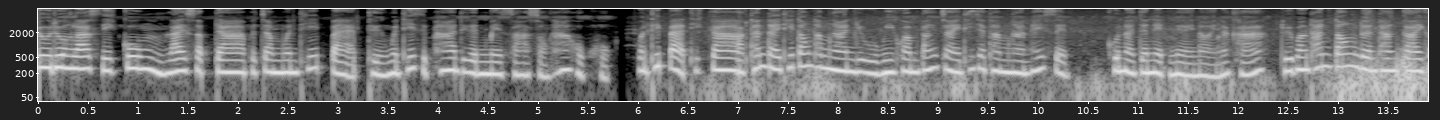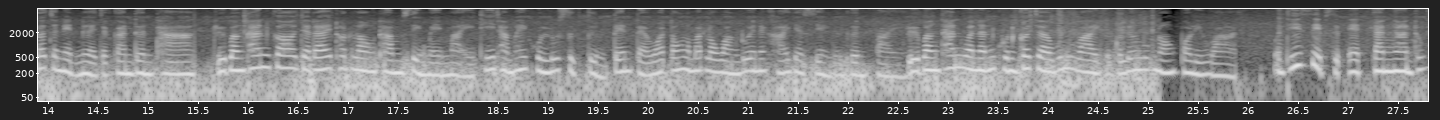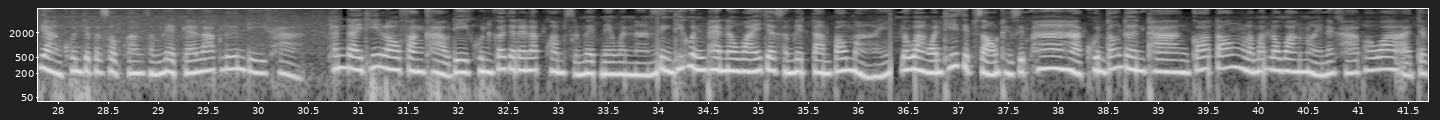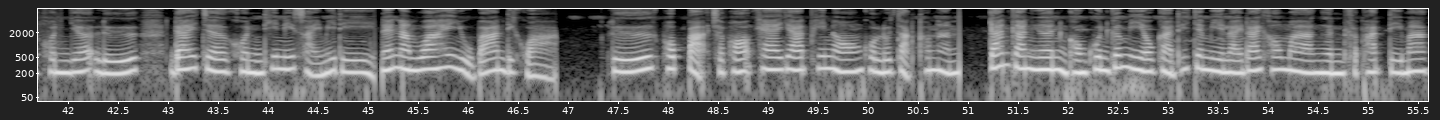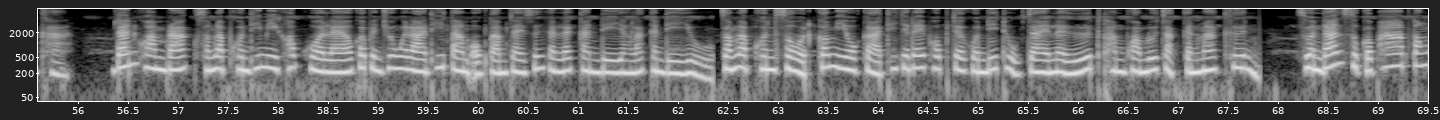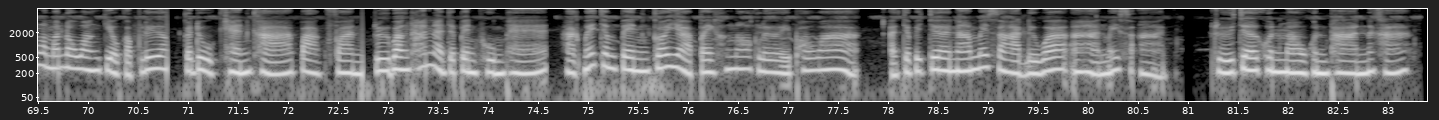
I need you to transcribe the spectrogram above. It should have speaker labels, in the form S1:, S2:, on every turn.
S1: ดูดวงราศีกุมรายสัปดาห์ประจำวันที่ 8 ถึงวันที่ 15 เดือนเมษายน 2566 วันที่ 8 ที่9หากท่านใดที่ต้องทำงานอยู่มีความตั้งใจที่จะทำงานให้เสร็จ คุณอาจจะเหน็ดเหนื่อยหน่อยนะคะ หรือบางท่านต้องเดินทางไกลก็จะเหน็ดเหนื่อยจากการเดินทาง หรือบางท่านก็จะได้ทดลองทำสิ่งใหม่ ๆ ที่ทำให้คุณรู้สึกตื่นเต้น แต่ว่าต้องระมัดระวังด้วยนะคะ อย่าเสี่ยงจนเกินไป หรือบางท่านวันนั้นคุณก็จะวุ่นวายเกี่ยวกับเรื่องลูกน้องบริวาร วันที่ 10 11 การงานทุกอย่างคุณจะประสบความสำเร็จและราบรื่นดีค่ะ ท่านใดที่รอฟังข่าวดีคุณก็จะได้รับความสำเร็จในวันนั้น สิ่งที่คุณแพลนเอาไว้จะสำเร็จตามเป้าหมาย ระหว่างวันที่ 12ถึง15 หากคุณต้องเดินทางก็ต้องระมัดระวังหน่อยนะคะ เพราะว่าอาจจะคนเยอะหรือได้เจอคนที่นิสัยไม่ดี แนะนำว่าให้อยู่บ้านดีกว่า หรือพบปะเฉพาะแค่ญาติพี่น้องคนรู้จักเท่านั้นด้านการเงินของคุณก็มีโอกาสที่จะมีรายได้เข้ามาเงินสะพัดดีมากค่ะ ด้านความรักสำหรับคนที่มีครอบครัวแล้วก็เป็นช่วงเวลาที่ตามอกตามใจซึ่งกันและกันดียังรักกันดีอยู่สำหรับคนโสดก็มีโอกาสที่จะได้พบเจอคนที่ถูกใจหรือทำความรู้จักกันมากขึ้น ส่วนด้านสุขภาพต้องระมัดระวังเกี่ยวกับเรื่อง กระดูกแขนขาปากฟัน หรือบางท่านอาจจะเป็นภูมิแพ้ หากไม่จำเป็นก็อย่าไปข้างนอกเลย เพราะว่าอาจจะไปเจอน้ำไม่สะอาดหรือว่าอาหารไม่สะอาด หรือเจอคนเมาคนพานนะคะ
